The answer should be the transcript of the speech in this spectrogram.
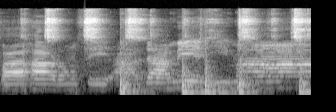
bajaronse a Yamel y más.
